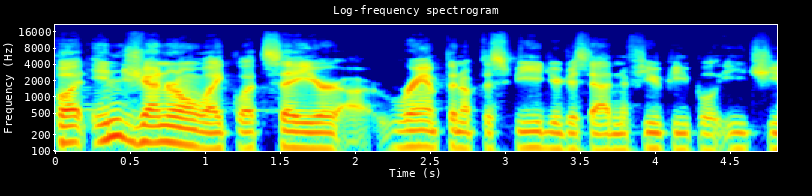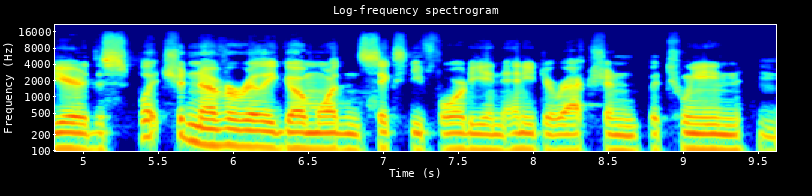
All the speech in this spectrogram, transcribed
But in general, like let's say you're uh, ramping up the speed, you're just adding a few people each year. The split should never really go more than 60 40 in any direction between hmm.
